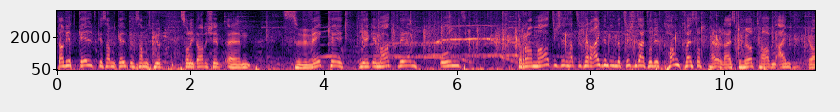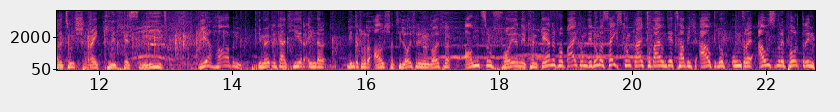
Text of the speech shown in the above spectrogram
Da wird Geld gesammelt, Geld gesammelt für solidarische ähm, Zwecke, die hier gemacht werden. Und Dramatisches hat sich ereignet in der Zwischenzeit, wo wir Conquest of Paradise gehört haben. Ein geradezu schreckliches Lied. Wir haben die Möglichkeit, hier in der Winterthurer Altstadt die Läuferinnen und Läufer anzufeuern. Ihr könnt gerne vorbeikommen. Die Nummer 6 kommt gleich vorbei. Und jetzt habe ich auch noch unsere Außenreporterin,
